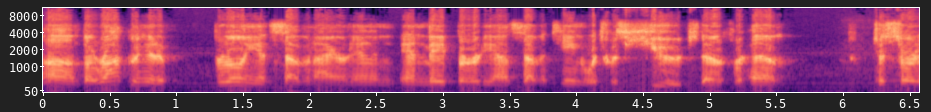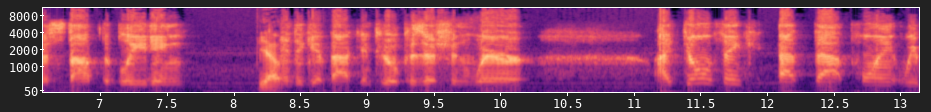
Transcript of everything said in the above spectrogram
Um, but Rocco hit a brilliant seven iron in and, and made birdie on 17, which was huge though for him to sort of stop the bleeding Yep. and to get back into a position where I don't think at that point we.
